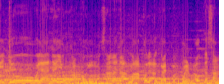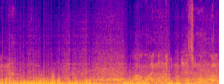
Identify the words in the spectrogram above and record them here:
Medyo wala na yung apoy. Sana na maapula agad, mag-fire out na sana. Wawa naman yung mga nasunugan.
